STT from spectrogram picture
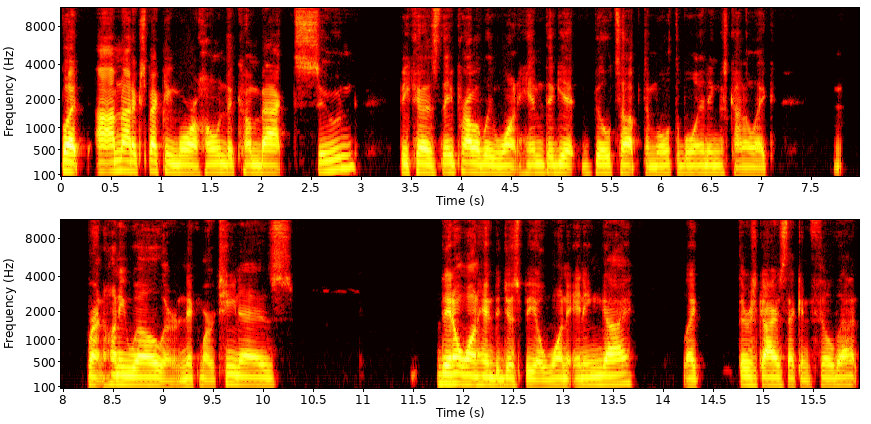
But I'm not expecting Morejon to come back soon because they probably want him to get built up to multiple innings, kind of like Brent Honeywell or Nick Martinez. They don't want him to just be a one inning guy. Like there's guys that can fill that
